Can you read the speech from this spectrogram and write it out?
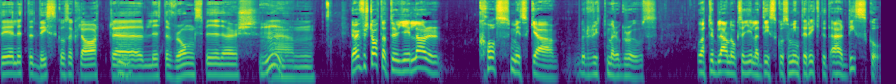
Det är lite disco såklart. eh, Lite wrong speeders. Mm. Ehm, Jag har ju förstått att du gillar kosmiska rytmer och grooves. Och att du ibland också gillar disco som inte riktigt är disco.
